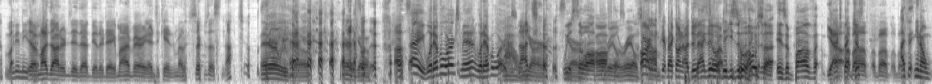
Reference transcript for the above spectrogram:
Oh. we didn't need yeah, that. my daughter did that the other day. My very educated mother serves us nachos. There we go. There we go. hey, whatever works, man. Whatever works. Wow, we are, Nachos. We are so off the rails. All right, Um, let's get back on. Uh, Doogie Back to Zua. Diggy Zoo. Osa is above. Yeah, expect- above, just- above, above. I think you know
